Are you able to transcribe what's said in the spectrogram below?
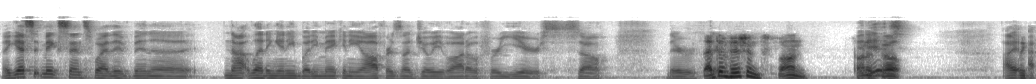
I guess it makes sense why they've been uh, not letting anybody make any offers on Joey Votto for years. So they're that they're, division's fun. Fun it as is. well. I, like I,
